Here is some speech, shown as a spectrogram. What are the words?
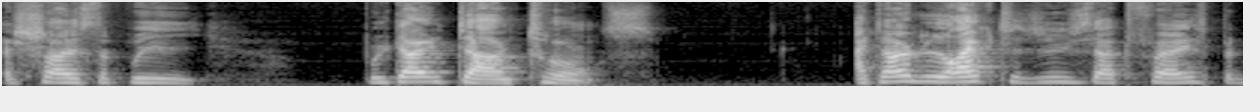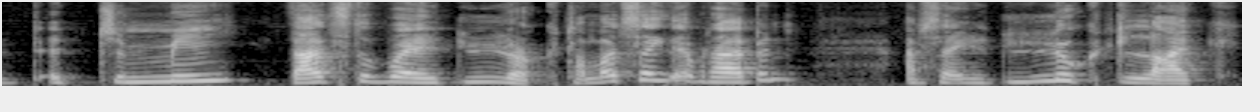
it shows that we we don't down tools. I don't like to use that phrase, but it, to me, that's the way it looked. I'm not saying that would happen. I'm saying it looked like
